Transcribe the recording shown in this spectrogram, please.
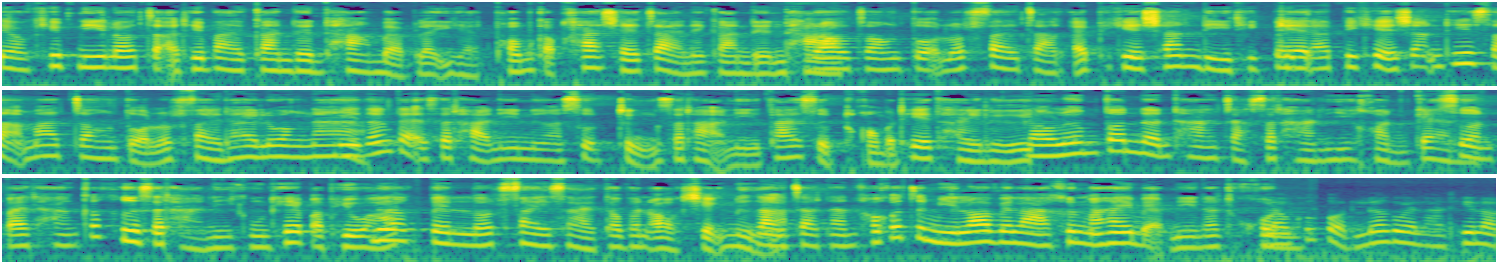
ดี๋ยวคลิปนี้เราจะอธิบายการเดินทางแบบละเอียดพร้อมกับค่าใช้จ่ายในการเดินทาง เราจองตั๋วรถไฟจากแอปพลิเคชันดีทิเกตแอปพลิเคชันที่สามารถจองตั๋วรถไฟได้ล่วงหน้า มีตั้งแต่สถานีเหนือสุดถึงสถานีใต้สุดของประเทศไทยเลยเราเริ่มต้นเดินทางจากสถานีขอนแก่น ส่วนปลายทางก็คือสถานีกรุงเทพอภิวัตรเลือกเป็นรถไฟสายตะวันออกเฉียงเหนือหลังจากนั้นเขาก็จะมีรอบเวลาขึ้นมาให้แบบนี้นะทุกคนเราก็กดเลือกเวลาที่เรา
